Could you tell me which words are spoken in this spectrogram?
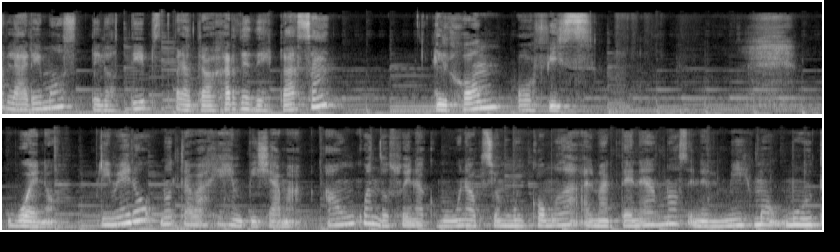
hablaremos de los tips para trabajar desde casa, el home office. Bueno, primero no trabajes en pijama, aun cuando suena como una opción muy cómoda al mantenernos en el mismo mood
